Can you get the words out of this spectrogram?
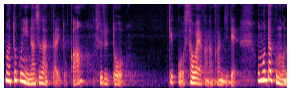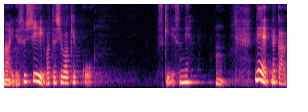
まあ、特に夏だったりとかすると結構爽やかな感じで重たくもないですし私は結構好きですね。うん、でなんか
